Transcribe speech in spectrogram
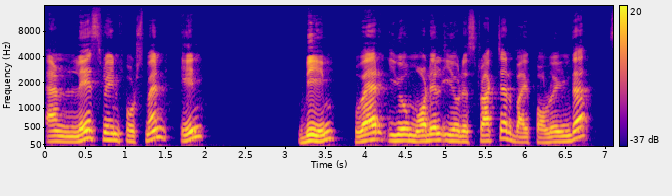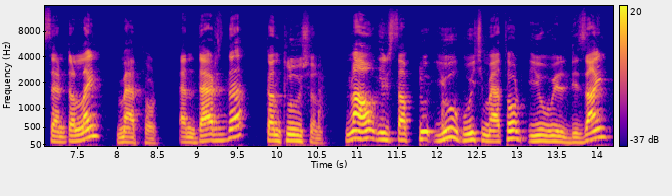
and less reinforcement in beam where you model your structure by following the center line method and that's the conclusion now it's up to you which method you will design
